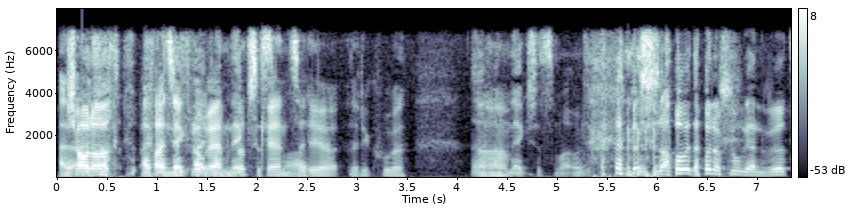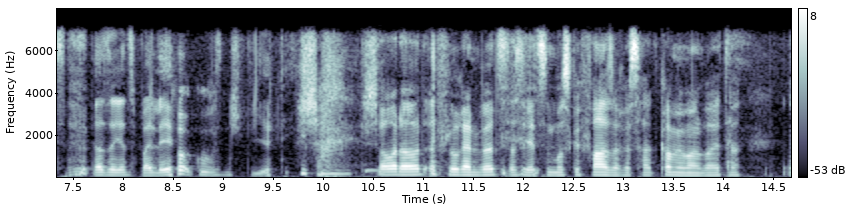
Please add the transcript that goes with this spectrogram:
Also Shoutout, einfach- falls ihr Florian Würz kennt, seid ihr, seid ihr cool. Einfach Ähm. nächstes Mal. Und Shoutout auf Florian Würz, dass er jetzt bei Leverkusen spielt. Sh Shoutout an Florian Würz, dass er jetzt einen Muskelfaserriss hat. Kommen wir mal weiter.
